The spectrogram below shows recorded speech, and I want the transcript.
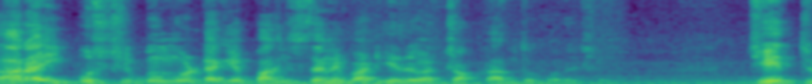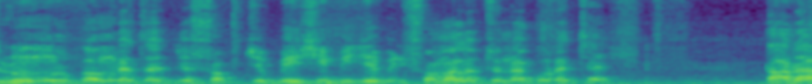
তারাই পশ্চিমবঙ্গটাকে পাকিস্তানে পাঠিয়ে দেওয়ার চক্রান্ত করেছে। যে তৃণমূল কংগ্রেস আজকে সবচেয়ে বেশি বিজেপির সমালোচনা করেছে, তারা,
